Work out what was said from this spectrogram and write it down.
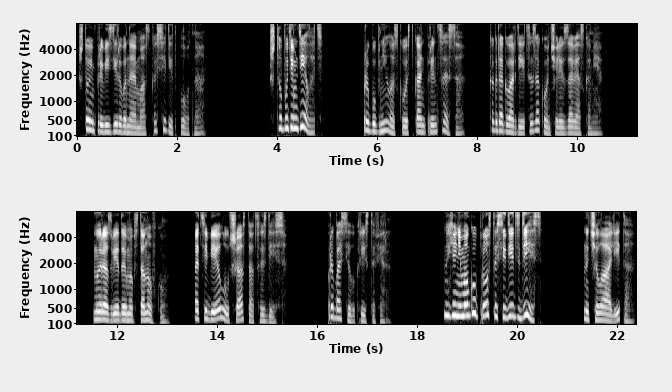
что импровизированная маска сидит плотно. «Что будем делать?» Пробубнила сквозь ткань принцесса, когда гвардейцы закончили с завязками. «Мы разведаем обстановку, а тебе лучше остаться здесь», — пробасил Кристофер. «Но я не могу просто сидеть здесь», — начала Алита,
